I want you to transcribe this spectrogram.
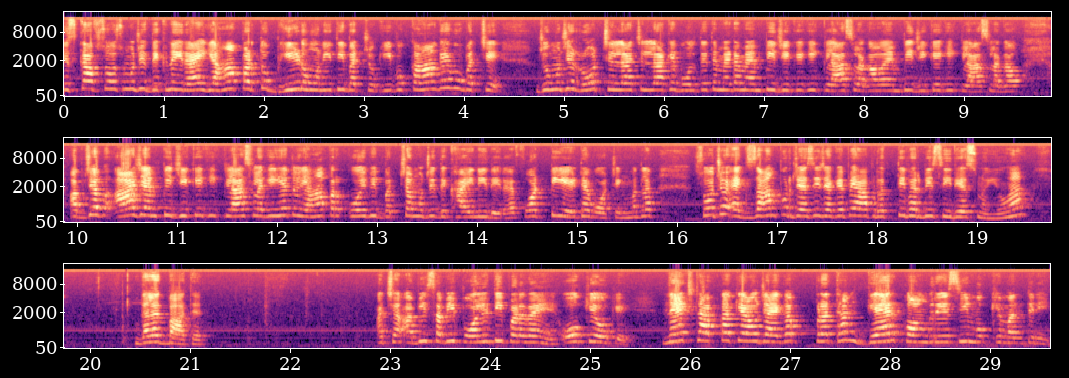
इसका अफसोस मुझे दिख नहीं रहा है। यहाँ पर तो भीड़ होनी थी बच्चों की। वो कहाँ गए वो बच्चे? जो मुझे रोज चिल्ला चिल्ला के बोलते थे, मैडम एमपी जीके की क्लास लगाओ एमपी जीके की क्लास लगाओ। अब जब आज एमपी जीके की क्लास लगी है तो यहाँ पर कोई भी बच्चा मुझे दिखाई नहीं दे रहा है। फोर्टी एट है वॉचिंग मतलब सोचो एग्जामपुर जैसी जगह पे आप रत्ती भर भी सीरियस नहीं हो हाँ? गलत बात है। अच्छा अभी सभी पॉलिटी पढ़ रहे हैं। ओके ओके नेक्स्ट आपका क्या हो जाएगा? प्रथम गैर कांग्रेसी मुख्यमंत्री।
